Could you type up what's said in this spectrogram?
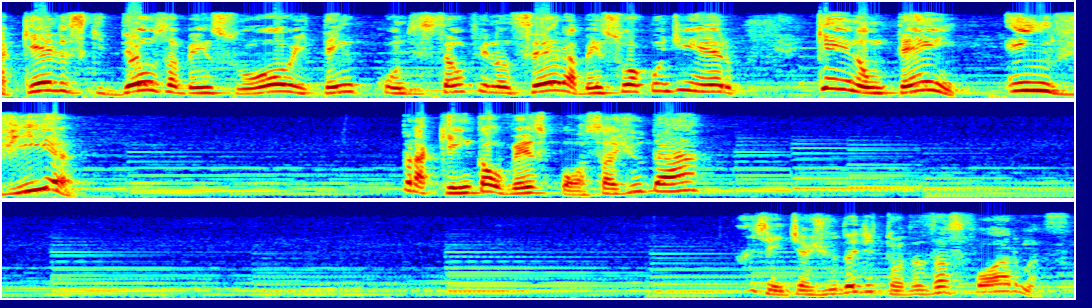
Aqueles que Deus abençoou e tem condição financeira, abençoa com dinheiro. Quem não tem, envia para quem talvez possa ajudar. A gente ajuda de todas as formas.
